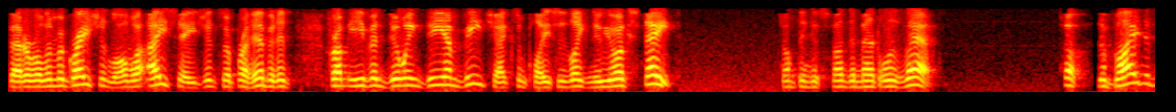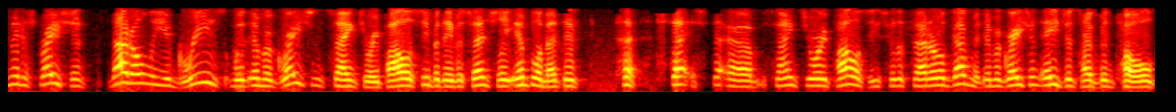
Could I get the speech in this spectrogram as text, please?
federal immigration law where ICE agents are prohibited from even doing DMV checks in places like New York State. Something as fundamental as that. So the Biden administration not only agrees with immigration sanctuary policy, but they've essentially implemented Um, sanctuary policies for the federal government. Immigration agents have been told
